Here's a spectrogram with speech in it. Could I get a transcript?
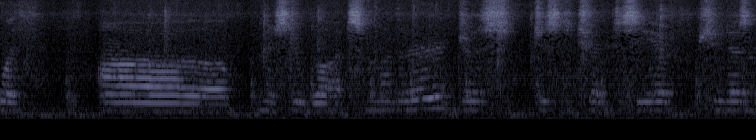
with uh, Mr. Blott's mother just just to check to see if she doesn't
